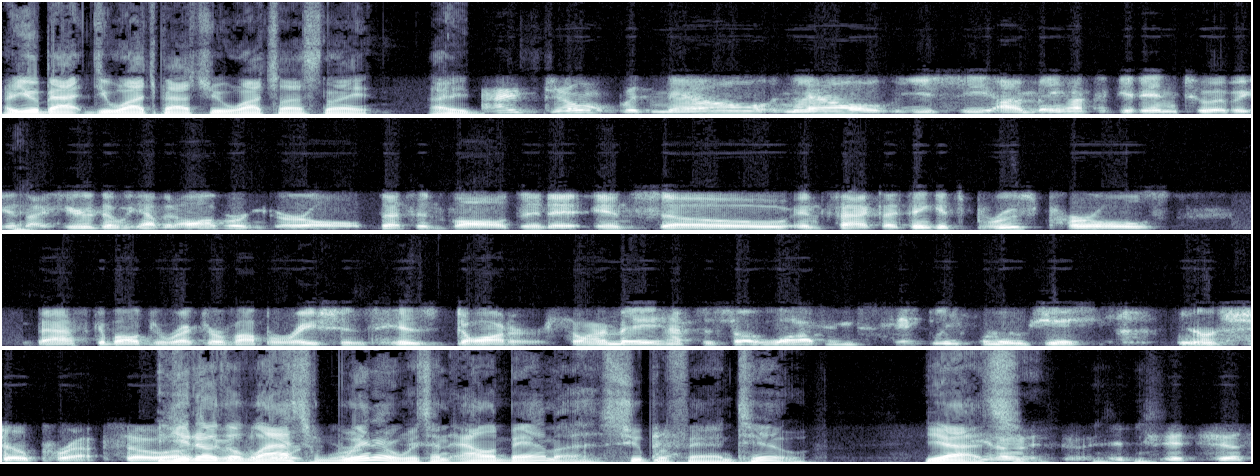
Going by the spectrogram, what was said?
are you a bat? Do you watch Bachelor? You watch last night? I I don't, but now now you see, I may have to get into it because I hear that we have an Auburn girl that's involved in it, and so in fact, I think it's Bruce Pearl's basketball director of operations, his daughter. So I may have to start watching simply for just you know show prep. So uh, you know, the last winner was an Alabama super fan too. Yeah, You know, it, it just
